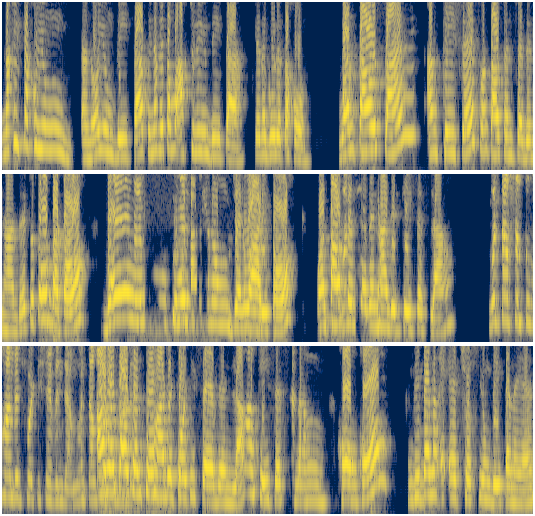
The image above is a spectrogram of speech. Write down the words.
nakita ko yung ano, yung data, pinakita mo actually yung data. Kaya nagulat ako. 1,000 ang cases, 1,700. Totoo ba to? Buong simula nung January to? 1,700 cases lang? 1,247 lang. 1,247 Ah, 1,247 lang ang cases ng Hong Kong? Hindi ba nang e-etchos yung data na yan?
